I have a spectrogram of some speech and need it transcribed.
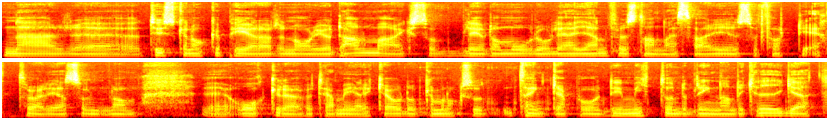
när eh, tyskarna ockuperade Norge och Danmark så blev de oroliga igen för att stanna i Sverige. Så 41 tror jag det är som de eh, åker över till Amerika och då kan man också tänka på det är mitt under brinnande kriget.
